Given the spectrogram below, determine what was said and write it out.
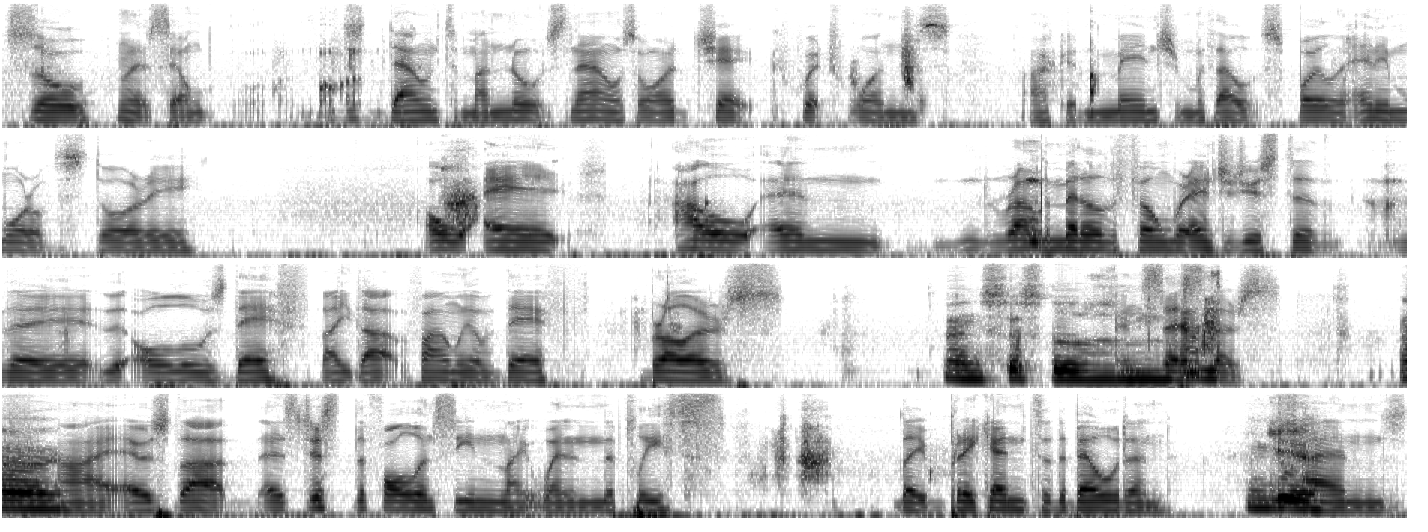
So, let's see, I'm just down to my notes now, so I'll check which ones I could mention without spoiling any more of the story. Oh, uh, how in around the middle of the film we're introduced to the, the all those deaf, like that family of deaf brothers And sisters. and sisters. Aye. Aye, it was that. It's just the following scene, like when the police like break into the building, yeah. and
